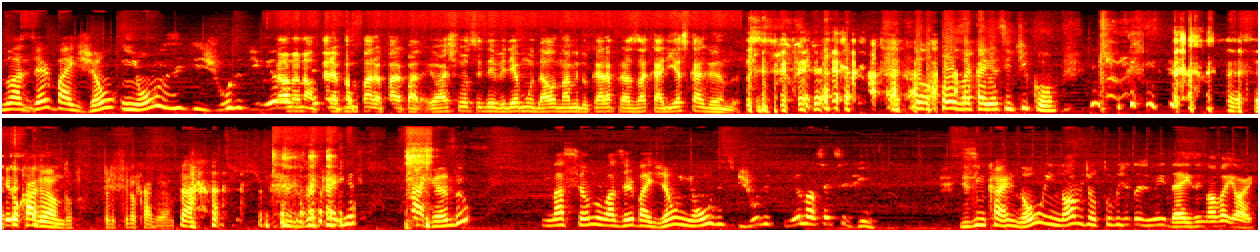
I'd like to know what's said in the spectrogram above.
no Azerbaijão em 11 de julho de Não, não, 1900. não, pera, pa- para, para, para. Eu acho que você deveria mudar o nome do cara pra Zacarias Cagando. Ô, Zacarias Siticom. Prefiro cagando. Prefiro cagando. Zacarias Pagando nasceu no Azerbaijão em 11 de julho de 1920. Desencarnou em 9 de outubro de 2010 em Nova York.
